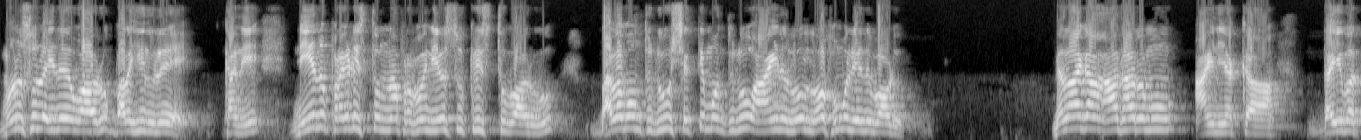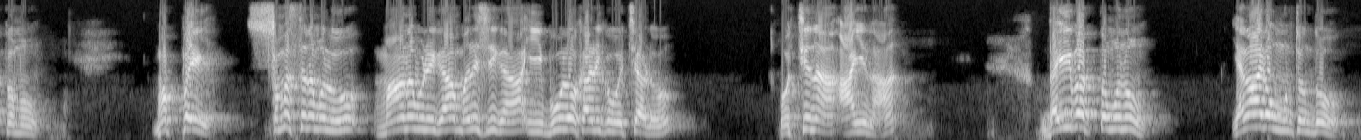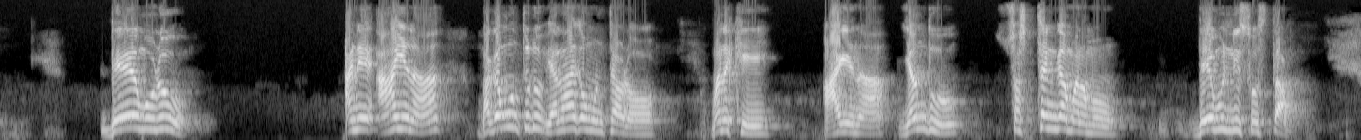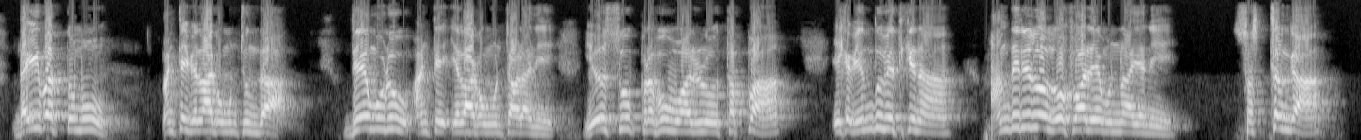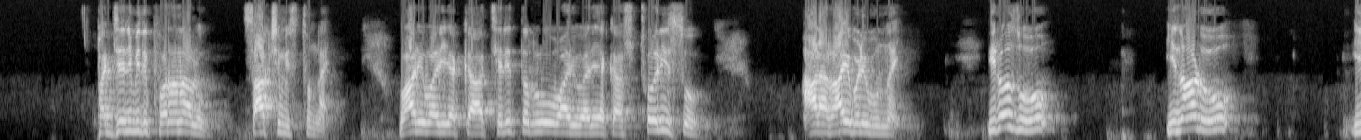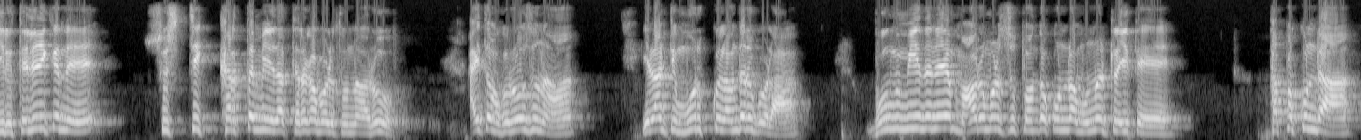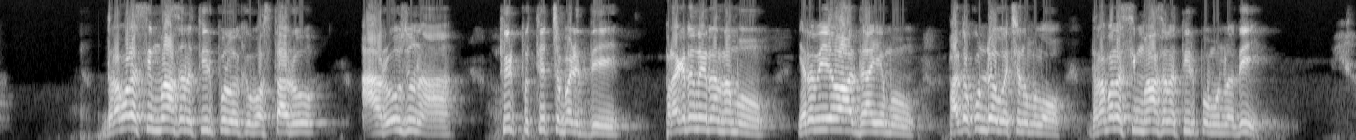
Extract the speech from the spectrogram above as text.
మనుషులైన వారు బలహీనులే. కానీ నేను ప్రకటిస్తున్న ప్రభుని యేసుక్రీస్తు వారు బలవంతుడు శక్తిమంతుడు ఆయనలో లోపము లేనివాడు. ఎలాగా ఆధారము? ఆయన యొక్క దైవత్వము. ముప్పై సంవత్సరములు మానవుడిగా మనిషిగా ఈ భూలోకానికి వచ్చాడు. వచ్చిన ఆయన దైవత్వమును ఎలాగ ఉంటుందో దేవుడు అనే ఆయన భగవంతుడు ఎలాగ ఉంటాడో మనకి ఆయన ఎందు స్పష్టంగా మనము దేవుణ్ణి చూస్తాం. దైవత్వము అంటే ఇలాగ ఉంటుందా? దేవుడు అంటే ఇలాగ ఉంటాడని యేసు ప్రభు వారిలో తప్ప ఇక ఎందు వెతికినా అందరిలో లోపాలే ఉన్నాయని స్పష్టంగా పద్దెనిమిది పురాణాలు సాక్ష్యం ఇస్తున్నాయి వారి వారి యొక్క చరిత్రలు వారి వారి యొక్క స్టోరీస్ ఆడ రాయబడి ఉన్నాయి. ఈరోజు ఈనాడు వీరు తెలియకనే సృష్టికర్త మీద తిరగబడుతున్నారు. అయితే ఒక రోజున ఇలాంటి మూర్ఖులందరూ కూడా భూమి మీదనే మారు మనసు పొందకుండా ఉన్నట్లయితే తప్పకుండా ద్రవల సింహాసన తీర్పులోకి వస్తారు. ఆ రోజున తీర్పు తీర్చబడిద్ది. ప్రకటన గ్రంథము ఇరవయో అధ్యాయము పదకొండవ వచనములో ద్రవల సింహాసన తీర్పు ఉన్నది.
